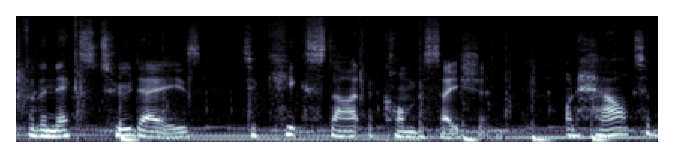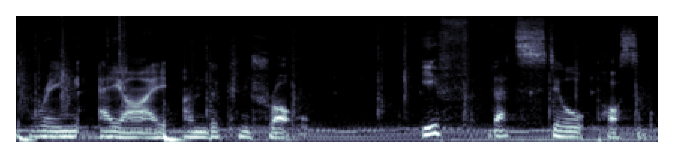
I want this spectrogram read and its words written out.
for the next two days to kickstart a conversation on how to bring AI under control, if that's still possible.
